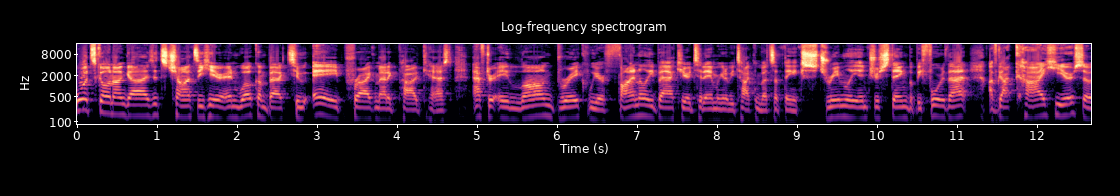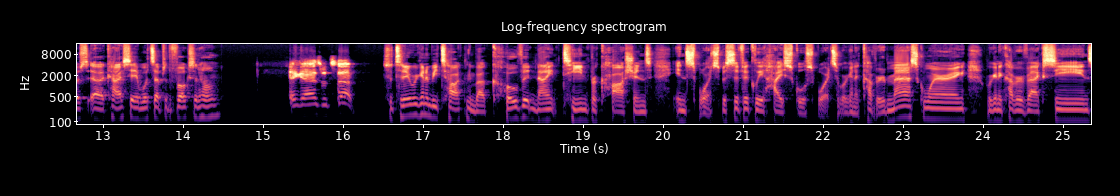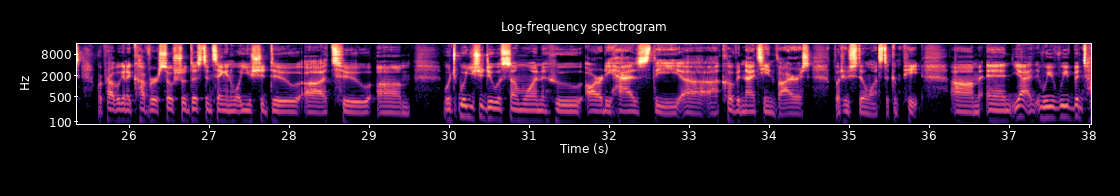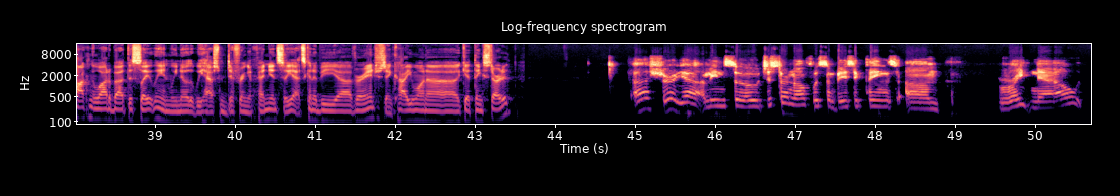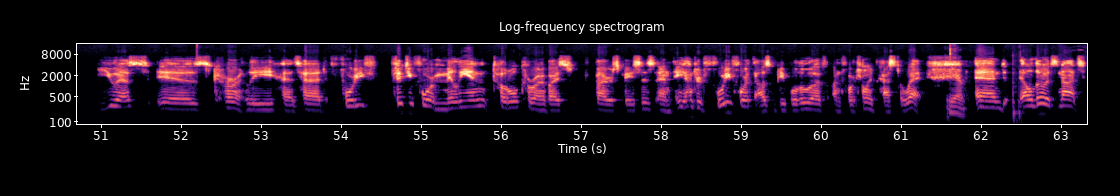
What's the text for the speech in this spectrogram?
What's going on, guys? It's Chauncey here, and welcome back to a Pragmatic Podcast. After a long break, we are finally back here today, and we're going to be talking about something extremely interesting. But before that, I've got Kai here. So, uh, Kai, say what's up to the folks at home. Hey, guys, what's up? So, today we're going to be talking about COVID 19 precautions in sports, specifically high school sports. So, we're going to cover mask wearing, we're going to cover vaccines, we're probably going to cover social distancing and what you should do uh, to, um, what, what you should do with someone who already has the uh, uh COVID 19 virus but who still wants to compete. Um, and yeah, we, we've been talking a lot about this lately and we know that we have some differing opinions. So, yeah, it's going to be uh, very interesting. Kai, you want to uh, get things started? Uh, sure, yeah. I mean, so just starting off with some basic things. Um, right now, U.S. is currently has had 40, 54 million total coronavirus virus cases and 844,000 people who have unfortunately passed away. Yeah. And although it's not,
